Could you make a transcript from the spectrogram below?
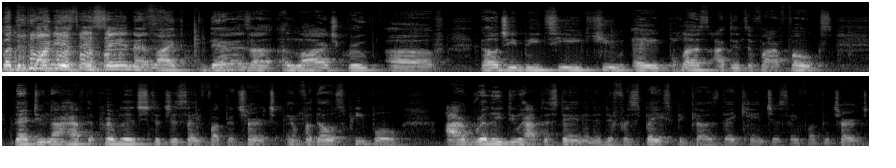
but the point is, is saying that like there is a, a large group of LGBTQA plus identified folks that do not have the privilege to just say fuck the church, and for those people, I really do have to stand in a different space because they can't just say fuck the church.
